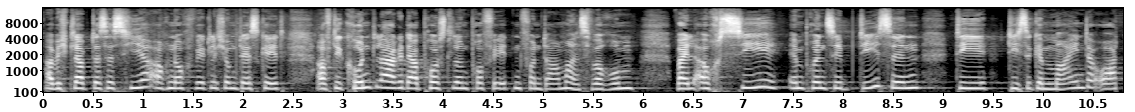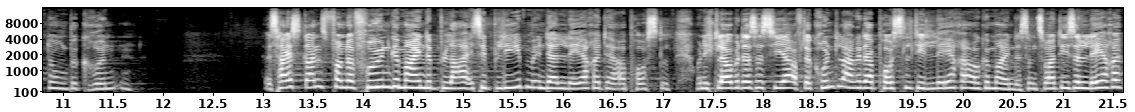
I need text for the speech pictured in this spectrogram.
Aber ich glaube, dass es hier auch noch wirklich um das geht, auf die Grundlage der Apostel und Propheten von damals. Warum? Weil auch sie im Prinzip die sind, die diese Gemeindeordnung begründen. Es heißt ganz von der frühen Gemeinde, sie blieben in der Lehre der Apostel. Und ich glaube, dass es hier auf der Grundlage der Apostel die Lehre auch gemeint ist. Und zwar diese Lehre,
